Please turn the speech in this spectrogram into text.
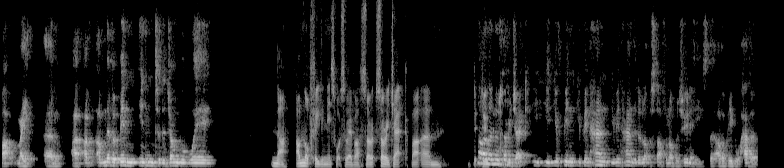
but mate, um, I, have I've never been into the Jungle Boy. No, I'm not feeling this whatsoever. Sorry, sorry, Jack, but um. No, no, no, sorry, Jack. You, have been you've been hand you've been handed a lot of stuff and opportunities that other people haven't,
